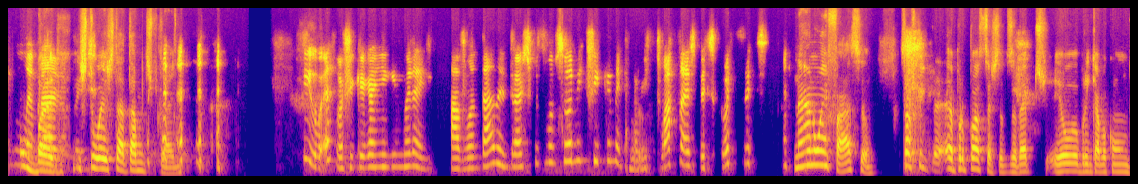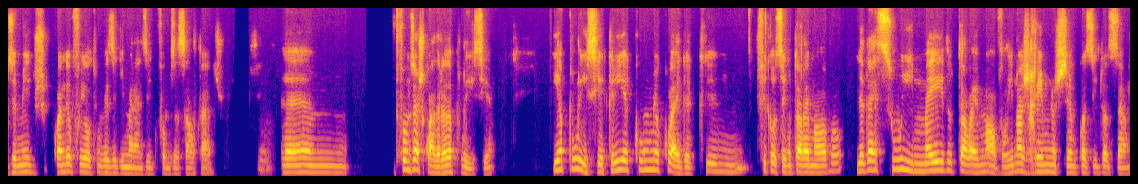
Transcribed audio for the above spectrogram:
de me Um lembrar. bug. Isto hoje está, está muito estranho. Digo, é, mas fica ganha em Guimarães. À vontade, entre aspas, uma pessoa nem fica nem habituada a estas coisas. Não, não é fácil. Sabes que a propósito desta dos adeptos, eu brincava com um dos amigos, quando eu fui a última vez a Guimarães em que fomos assaltados, hum, fomos à esquadra da polícia e a polícia queria que o meu colega que ficou sem o telemóvel lhe desse o e-mail do telemóvel e nós rimos sempre com a situação.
